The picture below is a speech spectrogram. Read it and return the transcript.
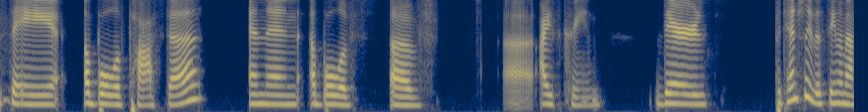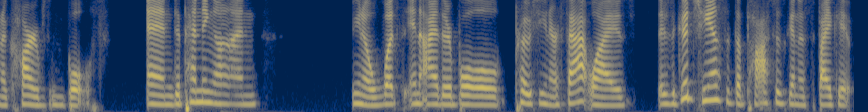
say, a bowl of pasta and then a bowl of of uh, ice cream, there's potentially the same amount of carbs in both, and depending on you know what's in either bowl, protein or fat wise, there's a good chance that the pasta is going to spike it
